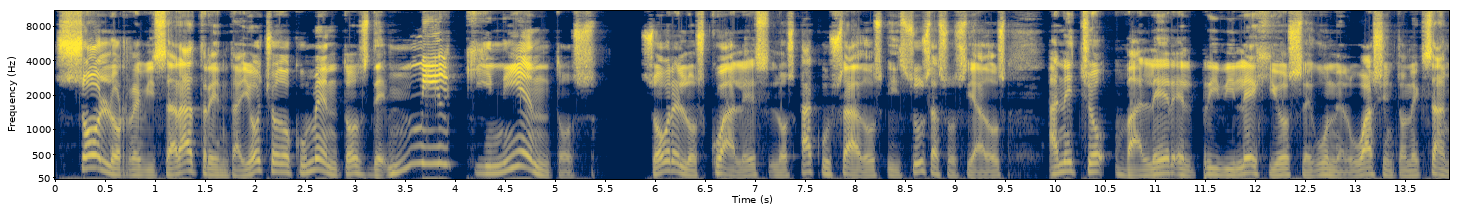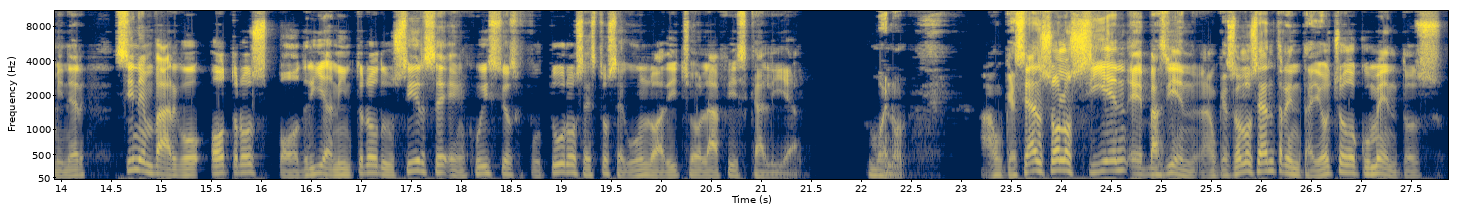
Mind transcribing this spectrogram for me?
solo revisará 38 documentos de 1500 sobre los cuales los acusados y sus asociados han hecho valer el privilegio según el Washington Examiner. Sin embargo, otros podrían introducirse en juicios futuros, esto según lo ha dicho la Fiscalía. Bueno, aunque sean solo 100, eh, más bien, aunque solo sean 38 documentos,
